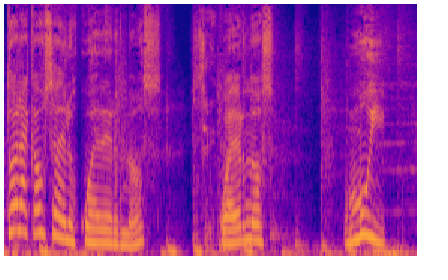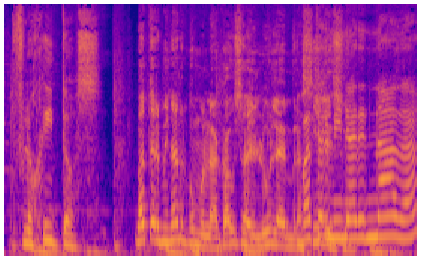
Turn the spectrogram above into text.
toda la causa de los cuadernos, Sí. cuadernos muy flojitos, Va a terminar como la causa de Lula en Brasil. va a terminar eso. en nada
